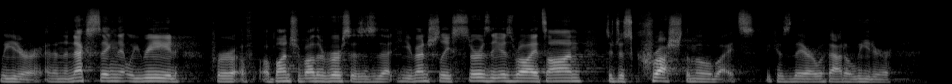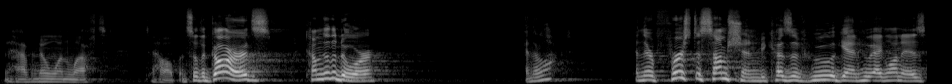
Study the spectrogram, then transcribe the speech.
leader. And then the next thing that we read for a, a, bunch of other verses is that he eventually stirs the Israelites on to just crush the Moabites because they are without a leader and have no one left to help. And so the guards come to the door, and they're locked. And their first assumption, because of who, again, who Eglon is,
